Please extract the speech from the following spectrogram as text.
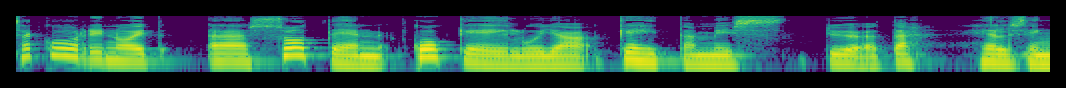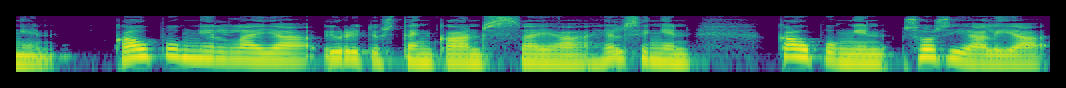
sä koordinoit soten kokeilu- ja kehittämistyötä Helsingin kaupungilla ja yritysten kanssa ja Helsingin kaupungin sosiaali- ja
